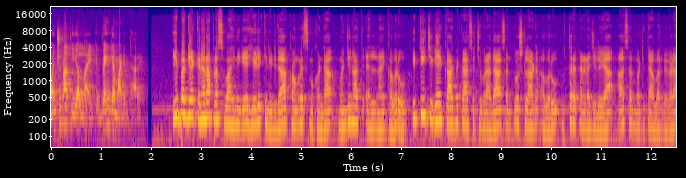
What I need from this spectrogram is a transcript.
ಮಂಜುನಾಥ್ ಎಲ್ ನಾಯ್ಕ್ ವ್ಯಂಗ್ಯ ಮಾಡಿದ್ದಾರೆ. ಈ ಬಗ್ಗೆ ಕೆನರಾ ಪ್ಲಸ್ ವಾಹಿನಿಗೆ ಹೇಳಿಕೆ ನೀಡಿದ ಕಾಂಗ್ರೆಸ್ ಮುಖಂಡ ಮಂಜುನಾಥ್ ಎಲ್ ನಾಯ್ಕ್ ಅವರು, ಇತ್ತೀಚೆಗೆ ಕಾರ್ಮಿಕ ಸಚಿವರಾದ ಸಂತೋಷ್ ಲಾಡ್ ಅವರು ಉತ್ತರ ಕನ್ನಡ ಜಿಲ್ಲೆಯ ಅಸಂಘಟಿತ ವರ್ಗಗಳ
